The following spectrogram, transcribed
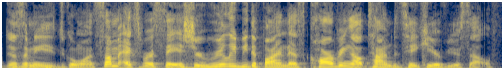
just let me go on. Some experts say it should really be defined as carving out time to take care of yourself.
